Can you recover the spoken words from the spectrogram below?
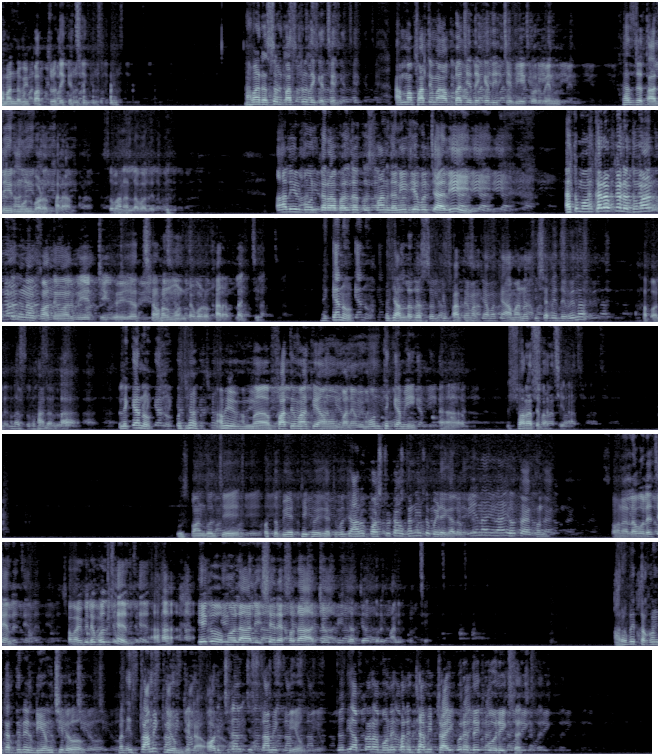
আমার নবী পাত্র দেখেছেন। আমার রসুল পাত্র দেখেছেন। আম্মা ফাতেমা আব্বা যে দেখে দিচ্ছে, বিয়ে করবেন। হজরত আলীর মন বড় খারাপ। সোহান আল্লাহ বলে আলীর মন খারাপ হজরত উসমান যে বলছে, আলী, এত মন খারাপ কেন তোমার? ফাতেমার বিয়ে ঠিক হয়ে যাচ্ছে, আমার মনটা বড় খারাপ লাগছে। কেন? আল্লাহ রসুল কি ফাতেমাকে আমাকে আমানত হিসাবে দেবে না? বলেন না সুহান আল্লাহ বলে কেন? আমি ফাতেমাকে মানে আমি মন থেকে আমি সরাতে পারছি না। উসমান বলছে ও তো বিয়ে ঠিক হয়ে গেছে। বলছে আরও কষ্টটা ওখানেই তো বেড়ে গেল। বিয়ে নাই নাই হতো এখন। সোনাল্লাহ বলেছেন? সবাই মিলে বলছেন? আহা, কে গো? মৌলা আলী শেরে খোদা চোখ দিয়ে ঝরঝর করে পানি পড়ছে আরবের তখনকার দিনের নিয়ম ছিল মানে ইসলামিক নিয়ম যেটা অরিজিনাল ইসলামিক নিয়ম। যদি আপনারা মনে করেন যে আমি ট্রাই করে দেখব রিক্স আছে।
